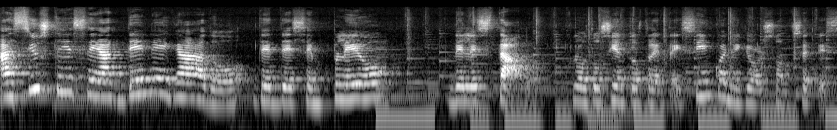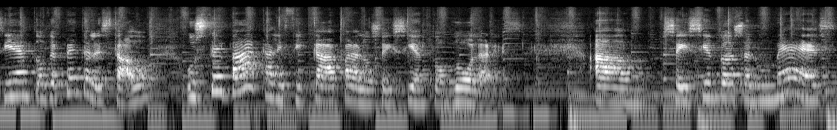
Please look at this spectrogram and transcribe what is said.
Así usted se ha denegado del desempleo del Estado. Los 235 en New York son 700, depende del Estado. Usted va a calificar para los 600 dólares. 600 en un mes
